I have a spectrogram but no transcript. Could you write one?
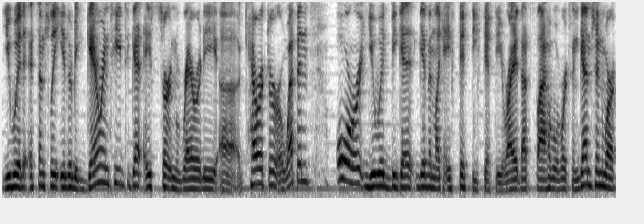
you would essentially either be guaranteed to get a certain rarity uh character or weapon or you would be get given like a 50 50 right? That's how it works in Genshin where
